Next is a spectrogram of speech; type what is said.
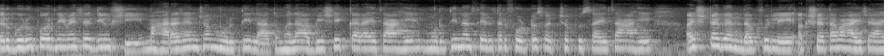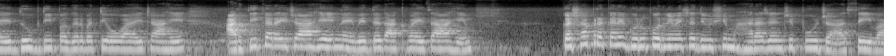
तर गुरुपौर्णिमेच्या दिवशी महाराजांच्या मूर्तीला तुम्हाला अभिषेक करायचा आहे. मूर्ती नसेल तर फोटो स्वच्छ पुसायचा आहे. अष्टगंध फुले अक्षता व्हायच्या आहे धूपदीप अगरबत्ती ओवाळायच्या आहे आरती करायची आहे नैवेद्य दाखवायचा आहे. कशा प्रकारे गुरुपौर्णिमेच्या दिवशी महाराजांची पूजा सेवा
